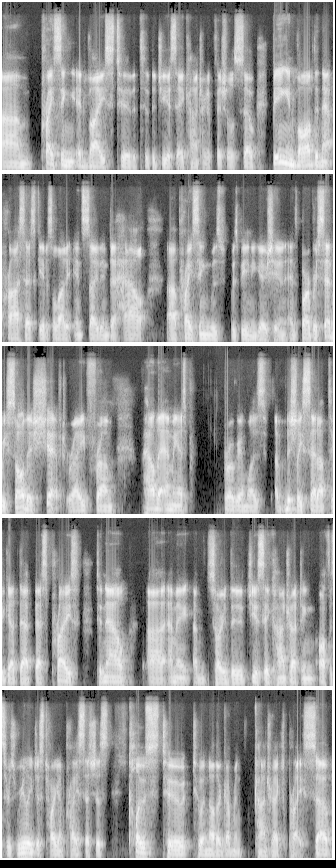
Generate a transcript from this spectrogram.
um, pricing advice to the, to the GSA contract officials. So being involved in that process gave us a lot of insight into how uh, pricing was was being negotiated. And as Barbara said, we saw this shift right from how the MAS program was initially set up to get that best price to now uh, MA, I'm sorry, the GSA contracting officers really just target a price that's just close to to another government contract price. So,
